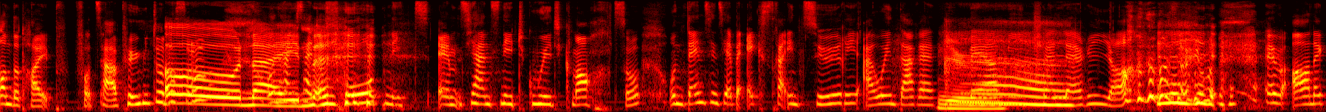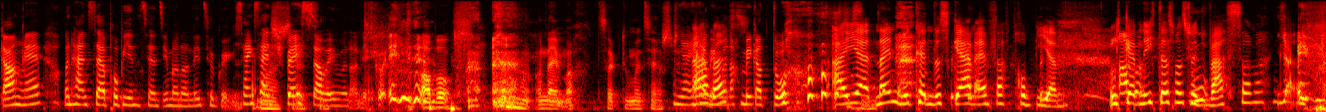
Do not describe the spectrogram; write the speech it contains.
anderthalb von zehn Punkten oder so. Oh Und haben gesagt, nein. das geht nicht. Ähm, sie haben es nicht gut gemacht. So. Und dann sind sie eben extra in Zürich, auch in dieser. Vermicelleria, ähm, angegangen und haben es dann probiert und sie haben es immer noch nicht so gut. Sie haben gesagt, es ist besser, aber immer noch nicht gut. Aber... oh nein, mach, sag du mal zuerst. ja, ich Ah, habe immer was? noch mega durch. Ah ja, nein, wir können das gerne einfach probieren. Ich glaube nicht, dass man es mit Wasser machen ja, kann. immer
